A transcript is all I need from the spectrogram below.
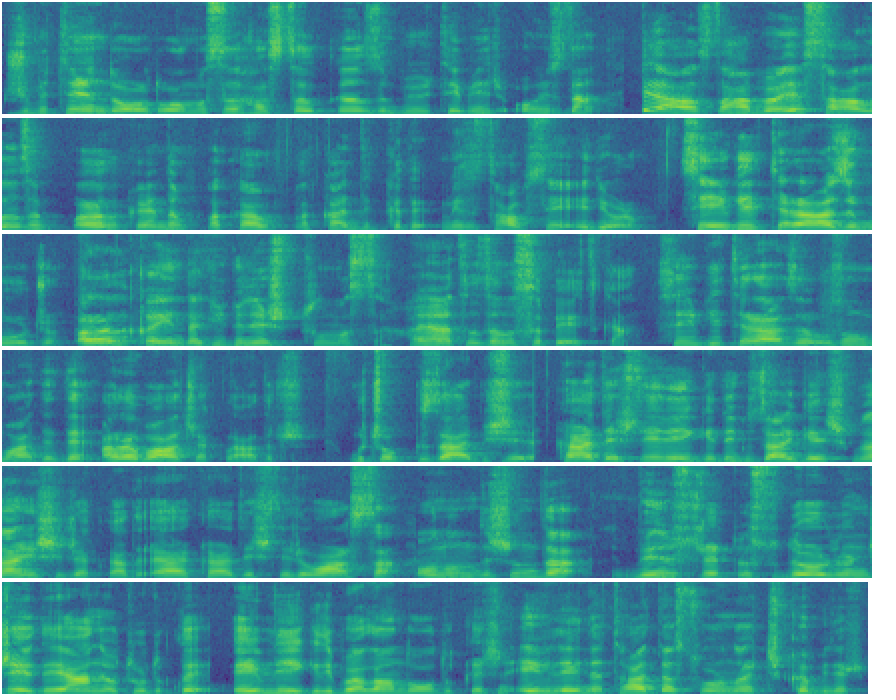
Jüpiter'in de orada olması hastalıklarınızı büyütebilir. O yüzden biraz daha böyle sağlığınıza Aralık ayında mutlaka mutlaka dikkat etmenizi tavsiye ediyorum. Sevgili terazi burcu. Aralık ayındaki güneş tutulması hayatınızda nasıl bir etken? Sevgili teraziler uzun vadede araba alacaklardır. Bu çok güzel bir şey. Kardeşleriyle ilgili güzel gelişmeler yaşayacaklardır eğer kardeşleri varsa. Onun dışında Venüs Retrosu 4. evde yani oturdukları evle ilgili bir alanda oldukları için evlerine tadilat sorunları çıkabilir.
